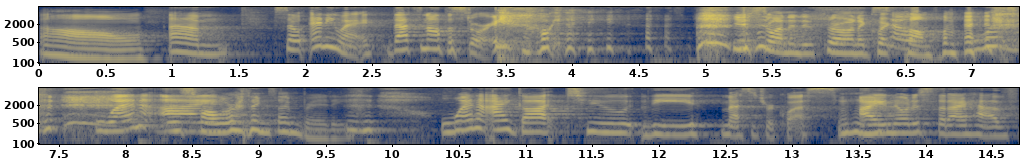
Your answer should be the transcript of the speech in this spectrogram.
Oh. Um. So anyway, that's not the story. Okay. you just wanted to throw in a quick So, compliment. when this I follower thinks I'm pretty. when I got to the message requests, Mm-hmm. I noticed that I have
